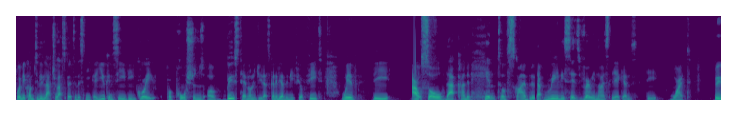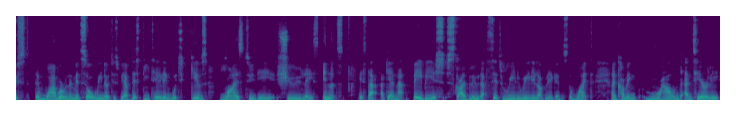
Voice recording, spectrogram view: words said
When we come to the lateral aspect of the sneaker, you can see the great proportions of boost technology that's going to be underneath your feet with the outsole, that kind of hint of sky blue that really sits very nicely against the white boost. Then while we're in the midsole, we notice we have this detailing which gives rise to the shoelace inlets. It's that, again, that babyish sky blue that sits really, really lovely against the white. And coming round anteriorly,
